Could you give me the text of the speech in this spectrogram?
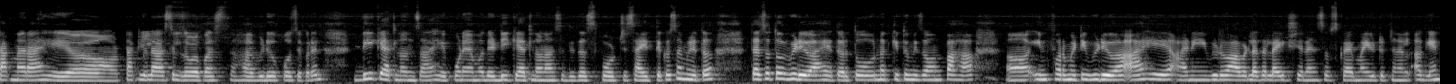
टाकणार आहे टाकलेला असेल जवळपास हा व्हिडिओ पोहोचेपर्यंत. डी कॅथलॉनचा आहे. पुण्यामध्ये डी कॅथलॉन असं तिथं स्पोर्टचे साहित्य कसं मिळतं त्याचा तो व्हिडिओ आहे. तर तो नक्की तुम्ही जाऊन पहा. इन्फॉर्मेटिव्ह व्हिडिओ आहे. आणि व्हिडिओ आवडला तर like share and subscribe my YouTube channel again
